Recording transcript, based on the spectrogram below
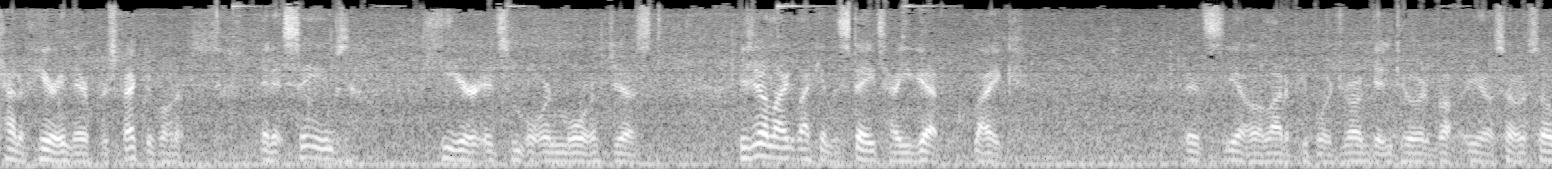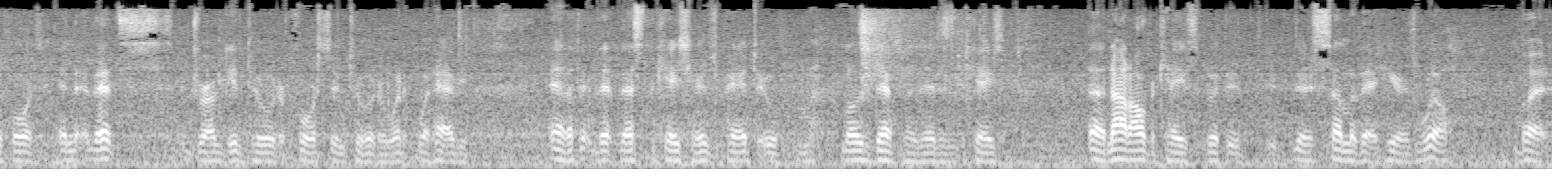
kind of hearing their perspective on it. And it seems here it's more and more just, you know, like like in the states, how you get like, it's you know a lot of people are drugged into it, but you know so and so forth, and that's drugged into it or forced into it or what what have you. And I think that that's the case here in Japan too. Most definitely that is the case. Uh, not all the case, but it, it, there's some of that here as well. But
